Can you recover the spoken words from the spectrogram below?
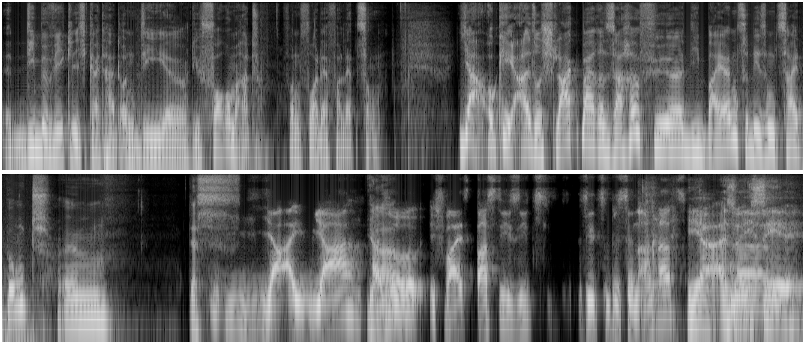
die Beweglichkeit hat und die, äh, die Form hat von vor der Verletzung. Ja, okay, also schlagbare Sache für die Bayern zu diesem Zeitpunkt. Ähm, das ja, ja, ja, also ich weiß, Basti sieht sieht's ein bisschen anders. Ja, also ich äh, sehe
